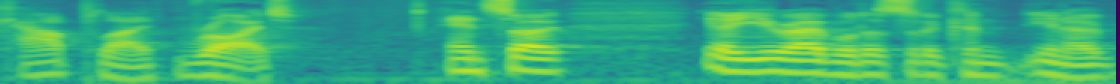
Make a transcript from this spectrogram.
CarPlay. Right. And so, you know, you're able to sort of, con- you know,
